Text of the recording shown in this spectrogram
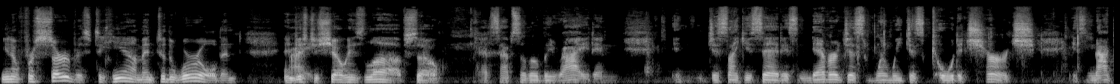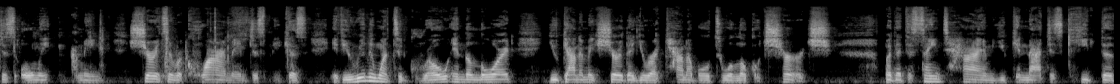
you know, for service to him and to the world and, and just to show his love. So, That's absolutely right. And just like you said, it's never just when we just go to church. It's not just only, I mean, sure, it's a requirement just because if you really want to grow in the Lord, you got to make sure that you're accountable to a local church. But at the same time, you cannot just keep the,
